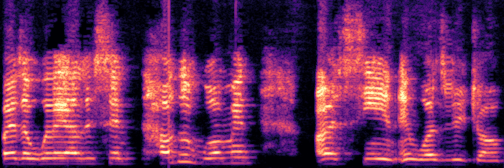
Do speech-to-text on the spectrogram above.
By the way, Allison, how do women are seen and what's their job?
